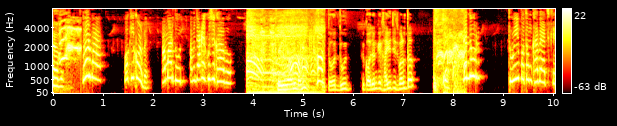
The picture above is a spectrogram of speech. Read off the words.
তোর ও কি করবে? আমার দুধ আমি যাকে খুশি খাওয়াবো তোর দুধ তুই কজনকে খাইয়েছিস বলতো? তুই প্রথম খাবে আজকে।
